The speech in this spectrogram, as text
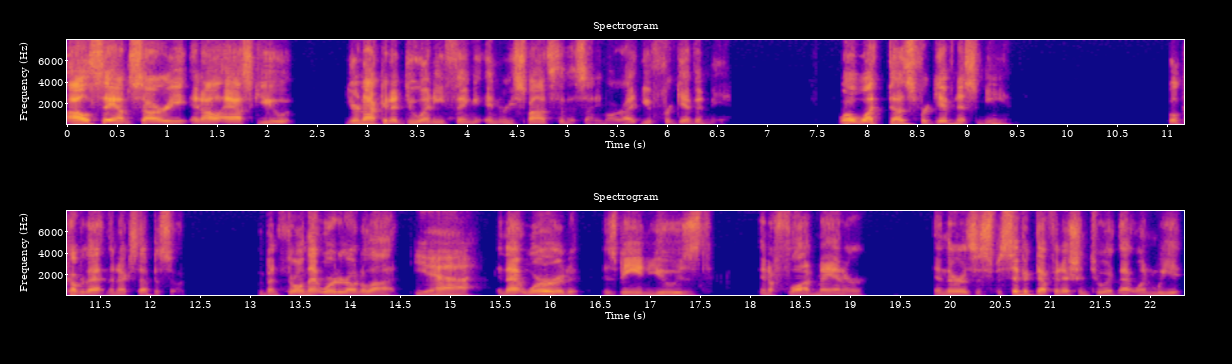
I'll say I'm sorry and I'll ask you, you're not going to do anything in response to this anymore, right? You've forgiven me. Well, what does forgiveness mean? We'll cover that in the next episode. We've been throwing that word around a lot, Yeah. and that word is being used in a flawed manner. And there is a specific definition to it that when we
